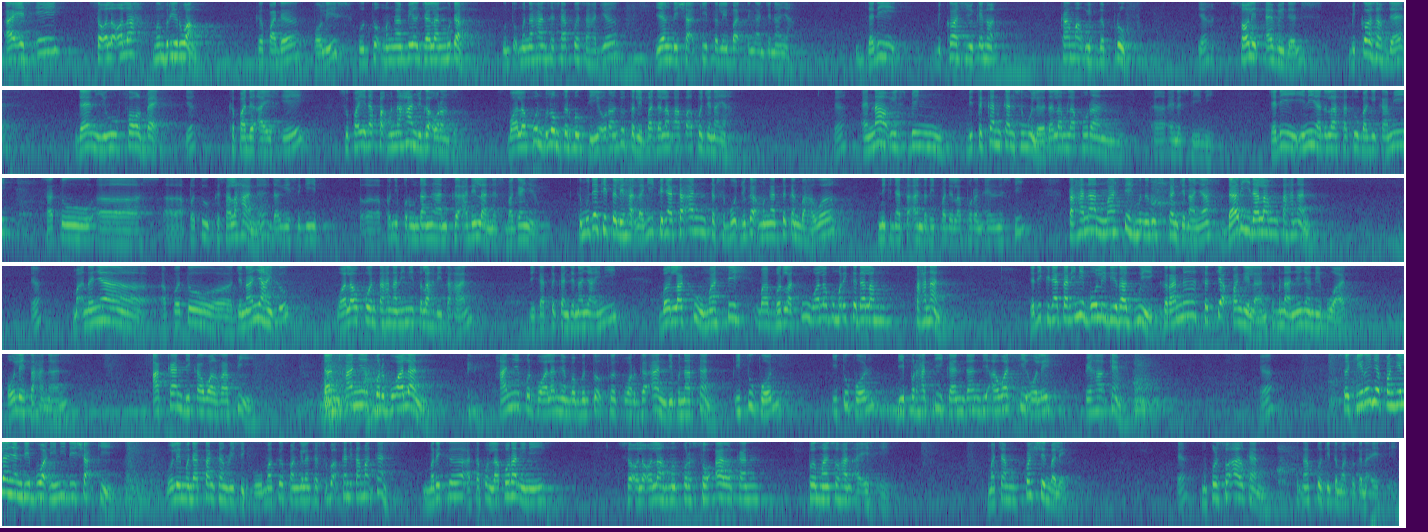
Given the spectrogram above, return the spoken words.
ISA seolah-olah memberi ruang kepada polis untuk mengambil jalan mudah untuk menahan sesiapa sahaja yang disyaki terlibat dengan jenayah. Jadi because you cannot come up with the proof yeah, solid evidence because of that then you fall back yeah, kepada ISA supaya dapat menahan juga orang tu walaupun belum terbukti orang tu terlibat dalam apa-apa jenayah ya yeah? and now it's being ditekankan semula dalam laporan uh, NST ini. Jadi ini adalah satu bagi kami satu uh, uh, apa tu kesalahan eh, dari segi uh, apa ni perundangan keadilan dan sebagainya. Kemudian kita lihat lagi kenyataan tersebut juga mengatakan bahawa ini kenyataan daripada laporan NST tahanan masih meneruskan jenayah dari dalam tahanan. Ya. Maknanya apa tu uh, jenayah itu walaupun tahanan ini telah ditahan dikatakan jenayah ini berlaku masih berlaku walaupun mereka dalam tahanan. Jadi kenyataan ini boleh diragui kerana setiap panggilan sebenarnya yang dibuat oleh tahanan akan dikawal rapi dan hanya perbualan hanya perbualan yang membentuk kekeluargaan dibenarkan. Itu pun itu pun diperhatikan dan diawasi oleh pihak kem. Ya Sekiranya panggilan yang dibuat ini disyaki boleh mendatangkan risiko, maka panggilan tersebut akan ditamatkan. Mereka ataupun laporan ini seolah-olah mempersoalkan pemansuhan ISA. Macam question balik. Ya, mempersoalkan kenapa kita masukkan ISA.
